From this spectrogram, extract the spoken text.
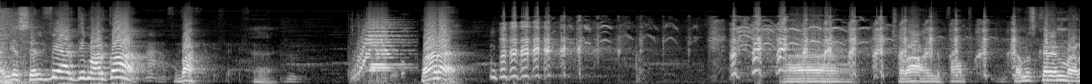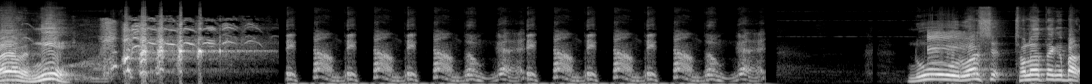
ಹಂಗೆ ಸೆಲ್ಫಿ ಆರತಿ ಮಾಡ್ಕೋ. ಬಾ. ಹಾ. ಮಾಡ. ಆ, ಚಲೋ ಆಗಲಿ ಪಾಪ. ನಮಸ್ಕಾರ ಏನ್ ಮಾಡ? ನೀ. ನೂರು ವರ್ಷ ಚಲೋ ತಂಗ ಬಾಳ.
